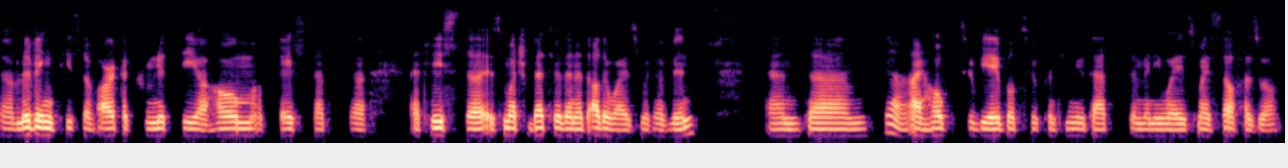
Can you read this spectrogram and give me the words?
a living piece of art, a community, a home, a place that uh, at least uh, is much better than it otherwise would have been. And um, yeah, I hope to be able to continue that in many ways myself as well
